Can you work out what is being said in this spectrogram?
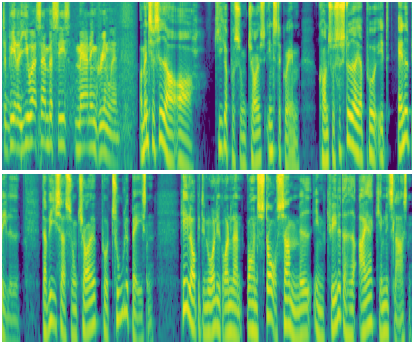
to be the U.S. Embassy's man in Greenland. Og mens jeg sidder og kigger på Sung Chois Instagram-konto, så støder jeg på et andet billede, der viser Sung Choi på Tulebasen, helt op i det nordlige Grønland, hvor han står sammen med en kvinde, der hedder Aya Kemnitz Larsen.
